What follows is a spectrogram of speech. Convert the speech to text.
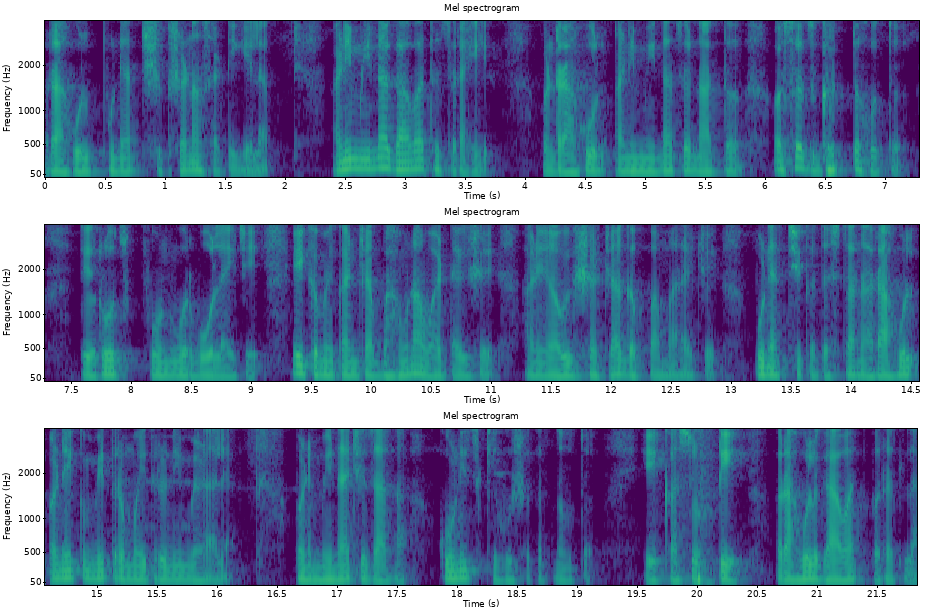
राहुल पुण्यात शिक्षणासाठी गेला आणि मीना गावातच राहिली. पण राहुल आणि मीनाचं नातं असंच घट्ट होतं. ते रोज फोनवर बोलायचे एकमेकांच्या भावना वाटायचे आणि आयुष्याच्या गप्पा मारायचे. पुण्यात शिकत असताना राहुल अनेक मित्रमैत्रिणी मिळाल्या पण मीनाची जागा कोणीच घेऊ शकत नव्हतं. एका सुट्टीत राहुल गावात परतला.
